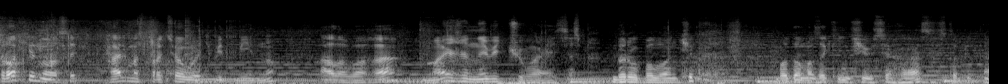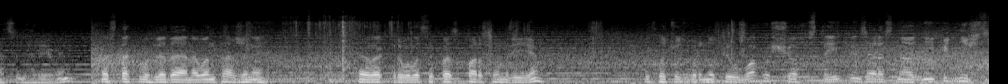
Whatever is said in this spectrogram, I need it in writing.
Трохи носить, гальма спрацьовують відмінно, але вага майже не відчувається. Беру балончик, бо вдома закінчився газ 115 гривень. Ось так виглядає навантажений електровелосипед Спарта Мрія. І хочу звернути увагу, що стоїть він зараз на одній підніжці,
